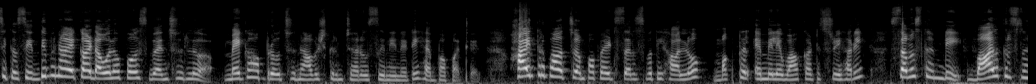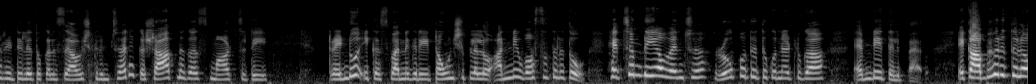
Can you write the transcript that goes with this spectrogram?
సిద్ధి వినాయక డెవలపర్స్ వెంచర్లో మెగా బ్రోచ్ను ఆవిష్కరించారు సినీ నటి హెబ్బా పటేల్. హైదరాబాద్ చంపాపేట్ సరస్వతి హాల్లో మక్తల్ ఎమ్మెల్యే వాకాటి శ్రీహరి సంస్థ ఎండి బాలకృష్ణారెడ్డిలతో కలిసి ఆవిష్కరించారు. ఇక షాద్ నగర్ స్మార్ట్ సిటీ రెండు ఇక స్వర్ణగిరి టౌన్షిప్లలో అన్ని వసతులతో హెచ్ఎండిఏ వెంచర్ రూపుదిద్దుకున్నట్లుగా ఎండీ తెలిపారు. ఇక అభివృద్ధిలో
